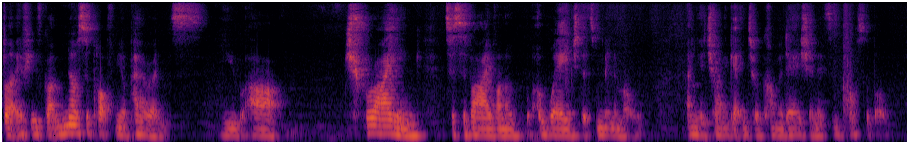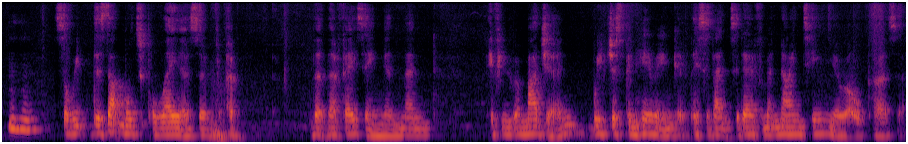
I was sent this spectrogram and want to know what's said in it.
but if you've got no support from your parents, you are trying to survive on a, a wage that's minimal, and you're trying to get into accommodation. It's impossible. Mm-hmm. So we, there's that multiple layers of, of that they're facing, and then if you imagine, we've just been hearing at this event today from a 19 year old person.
